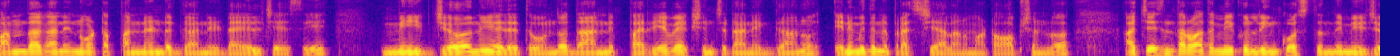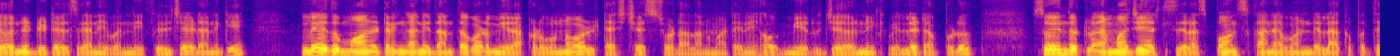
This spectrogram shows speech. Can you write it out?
వంద కానీ నూట పన్నెండుకి కానీ డయల్ చేసి మీ జర్నీ ఏదైతే ఉందో దాన్ని పర్యవేక్షించడానికి గాను ఎనిమిదిని ప్రెస్ చేయాలన్నమాట ఆప్షన్లో. అది చేసిన తర్వాత మీకు లింక్ వస్తుంది మీ జర్నీ డీటెయిల్స్ కానీ ఇవన్నీ ఫిల్ చేయడానికి. లేదు మానిటరింగ్ కానీ ఇదంతా కూడా మీరు అక్కడ ఉన్న వాళ్ళు టెస్ట్ చేసి చూడాలన్నమాట. ఎనీహో మీరు జర్నీకి వెళ్ళేటప్పుడు సో ఇందుట్లో ఎమర్జెన్సీ రెస్పాన్స్ కానివ్వండి లేకపోతే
